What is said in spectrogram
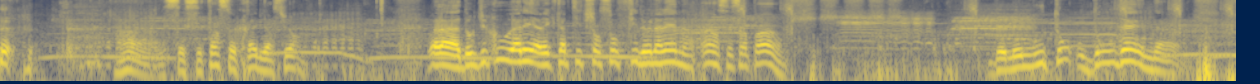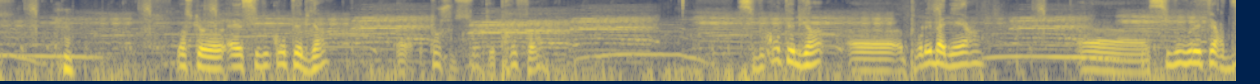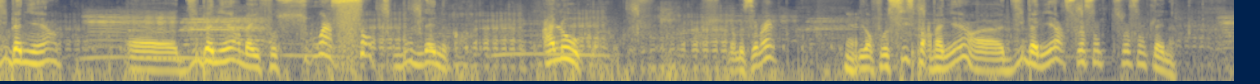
Ah, c'est un secret bien sûr. Voilà, donc du coup, allez, avec ta petite chanson Fille de la laine. Ah, c'est sympa. De mes moutons d'Ondaine. Parce que, eh, si vous comptez bien... Euh, attends, je sens qu'il est très fort. Si vous comptez bien, euh, pour les bannières, euh, si vous voulez faire 10 bannières, 10 bannières, bah, il faut 60 bouts de laine, l'eau, Non mais c'est vrai il en faut 6 par bannière, 10 bannières, 60, 60 laines.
